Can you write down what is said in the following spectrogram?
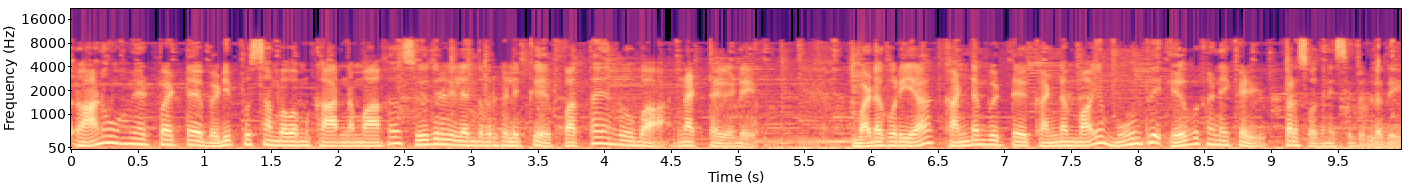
ராணுவம் ஏற்பட்ட வெடிப்பு சம்பவம் காரணமாக சுயதொழில் இழந்தவர்களுக்கு பத்தாயிரம் ரூபாய் நட்டஈடு. வடகொரியா கண்டம் விட்டு கண்டம் வாயும் மூன்று ஏவுகணைகள் பரிசோதனை செய்துள்ளது.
